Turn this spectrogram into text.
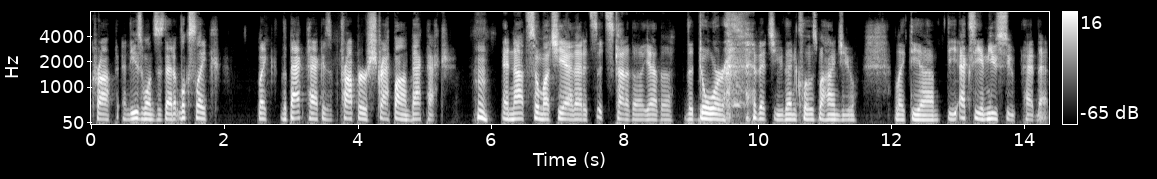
crop and these ones is that it looks like like the backpack is a proper strap-on backpack. Hmm. And not so much, yeah, that it's it's kind of the yeah the the door that you then close behind you, like the uh, the XEMU suit had that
